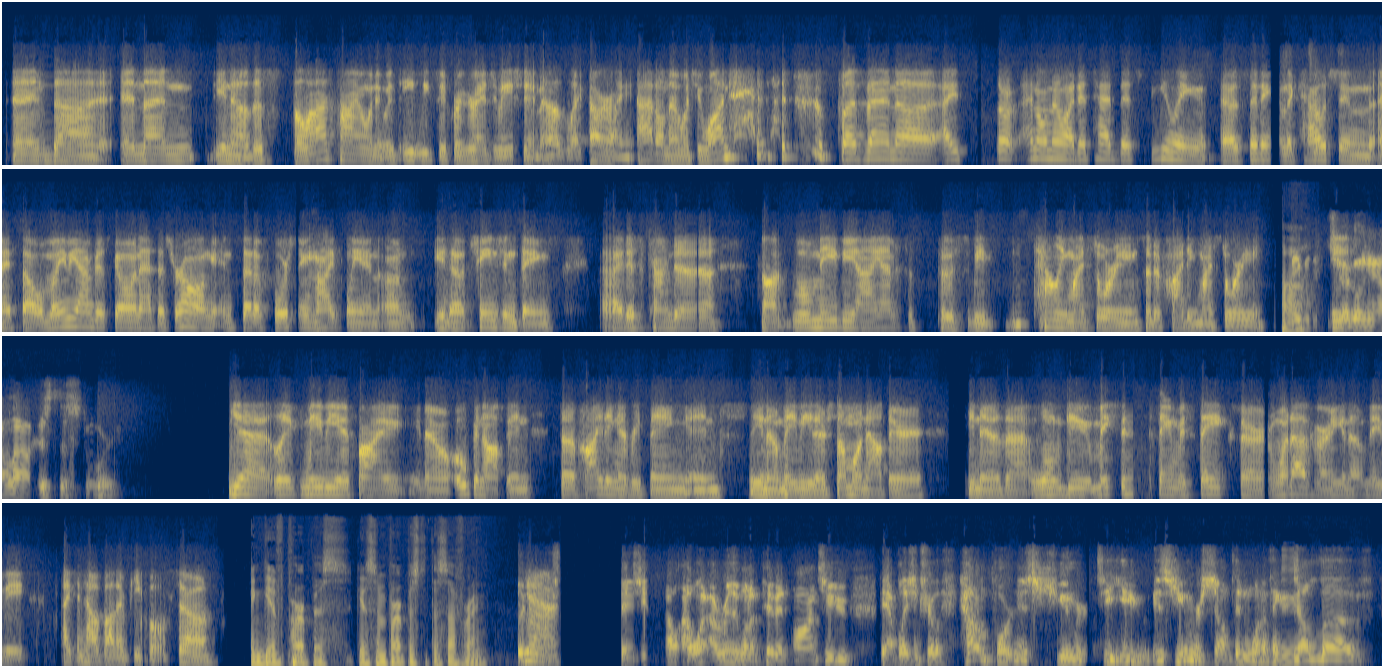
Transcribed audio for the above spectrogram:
And uh, and then you know this the last time when it was eight weeks before graduation, I was like, all right, I don't know what you want, but then uh, I so I don't know. I just had this feeling. I was sitting on the couch and I thought, well, maybe I'm just going at this wrong. Instead of forcing my plan on, you know, changing things, I just kind of thought, well, maybe I am supposed to be telling my story instead of hiding my story. Maybe the struggling out loud is the story. Yeah, like maybe if I, you know, open up and instead of hiding everything, and you know, maybe there's someone out there, you know, that won't do make the same mistakes or whatever. You know, maybe I can help other people. So And give purpose, give some purpose to the suffering. yeah. I, I want. I really want to pivot onto the Appalachian Trail. How important is humor to you? Is humor something? One of the things I love,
